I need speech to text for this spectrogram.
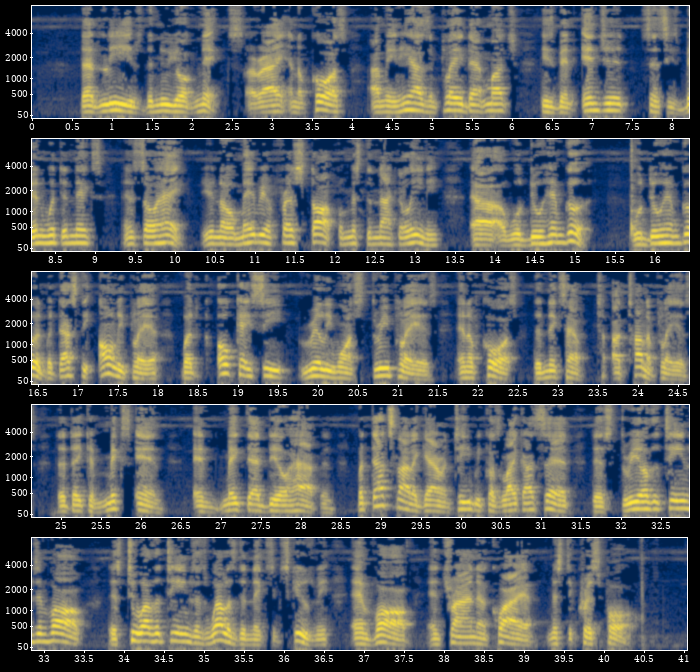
that leaves the New York Knicks, all right? And of course, I mean, he hasn't played that much. He's been injured since he's been with the Knicks. And so, hey, you know, maybe a fresh start for Mr. Ntilikina uh, will do him good. Will do him good. But that's the only player. But OKC really wants three players. And of course, the Knicks have t- a ton of players that they can mix in and make that deal happen. But that's not a guarantee because, like I said, there's three other teams involved There's two other teams as well as the Knicks, excuse me, involved in trying to acquire Mr. Chris Paul.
